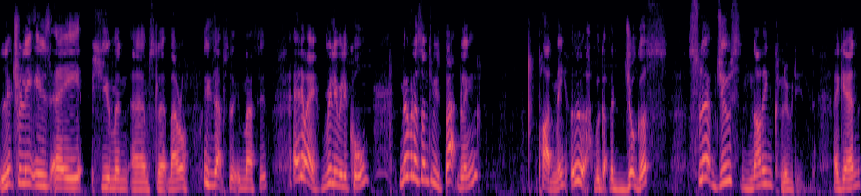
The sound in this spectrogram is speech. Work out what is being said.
literally is a human um, slurp barrel. He's absolutely massive. Anyway, really, really cool. Moving us on to his bat bling. Pardon me. Ugh, we've got the Juggus. Slurp juice not included. Again,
